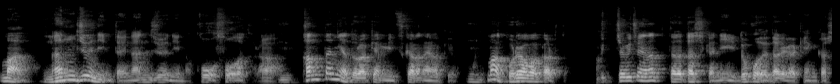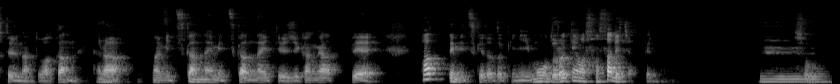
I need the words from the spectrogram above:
まあ何十人対何十人の構想だから、うん簡単にはドラケン見つからないわけよ。うんまあこれはわかると。ぐっちゃぐちゃになったら確かにどこで誰が喧嘩してるなんてわかんないから、まあ見つかんない見つかんないっていう時間があって、パッて見つけた時にもうドラケンは刺されちゃってるのね。そう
